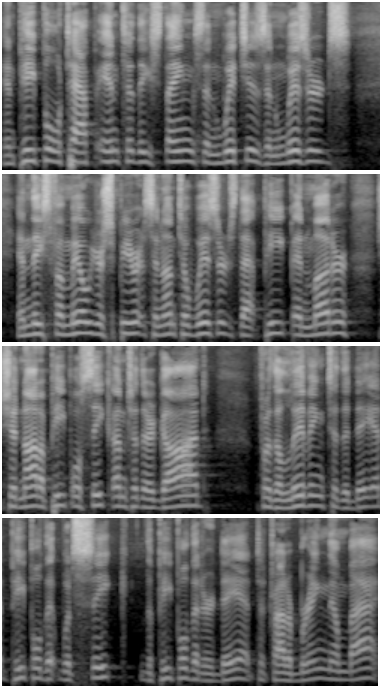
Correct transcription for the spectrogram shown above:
And people tap into these things and witches and wizards and these familiar spirits and unto wizards that peep and mutter. Should not a people seek unto their God for the living to the dead? People that would seek the people that are dead to try to bring them back.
